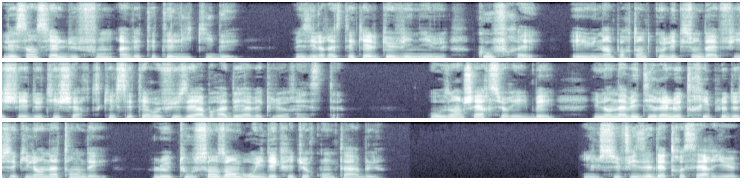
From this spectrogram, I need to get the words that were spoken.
L'essentiel du fonds avait été liquidé, mais il restait quelques vinyles, coffrets et une importante collection d'affiches et de t-shirts qu'il s'était refusé à brader avec le reste. Aux enchères sur eBay, il en avait tiré le triple de ce qu'il en attendait, le tout sans embrouille d'écriture comptable. Il suffisait d'être sérieux,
